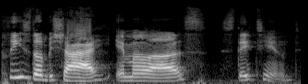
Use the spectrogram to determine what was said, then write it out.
please don't be shy. Email us. Stay tuned.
